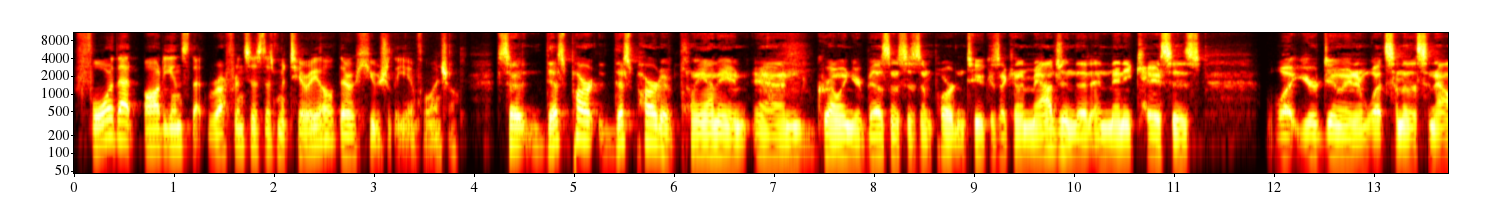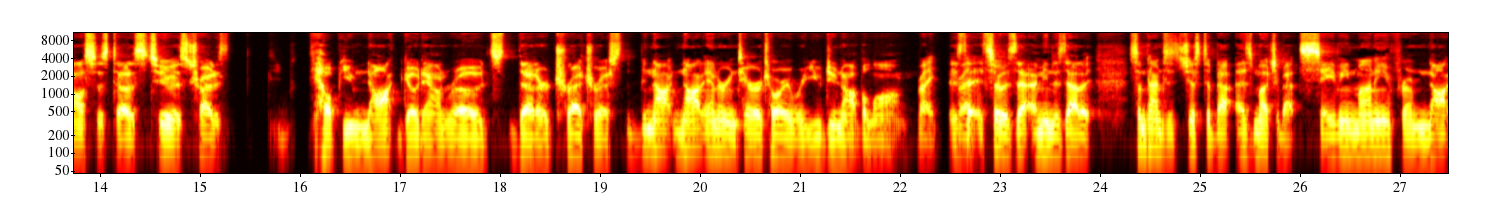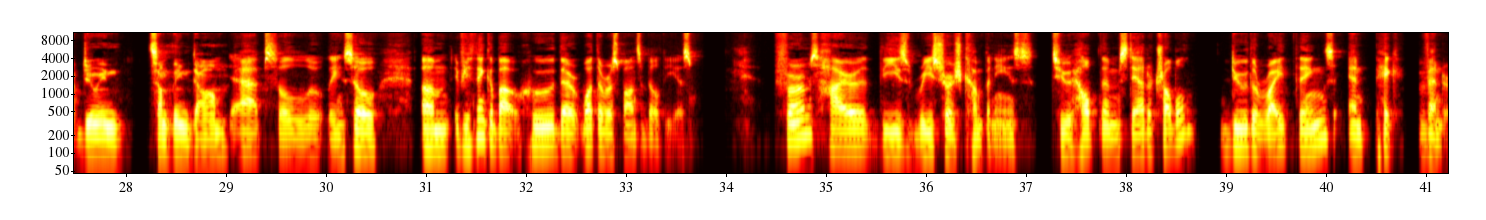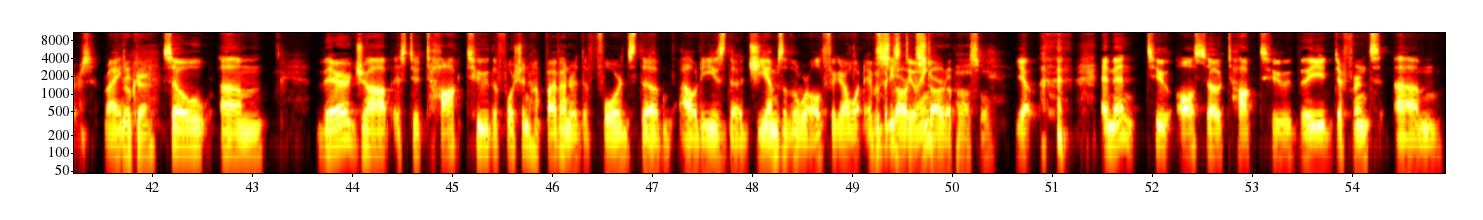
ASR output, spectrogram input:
for that audience that references this material, they're hugely influential. So this part this part of planning and growing your business is important too because i can imagine that in many cases what you're doing and what some of this analysis does too is try to help you not go down roads that are treacherous not not entering territory where you do not belong Right. Is right. that so? Is that I mean, is that a sometimes it's just about as much about saving money from not doing something dumb? Absolutely. So, um, if you think about who their what their responsibility is, firms hire these research companies to help them stay out of trouble, do the right things, and pick vendors. Right. Okay, So um, their job is to talk to the Fortune 500, the Fords, the Audis, the GMs of the world, figure out what everybody's Start- doing. Startup hustle. Yep. and then to also talk to the different um,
